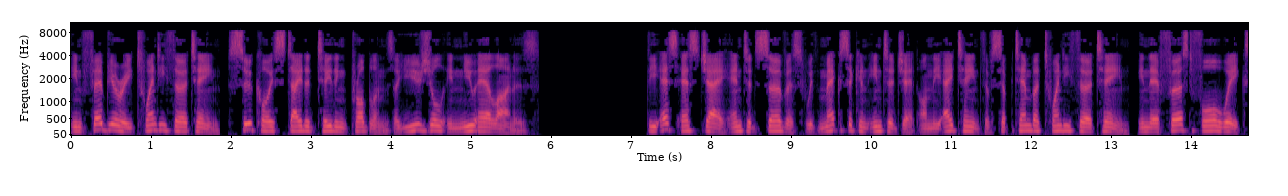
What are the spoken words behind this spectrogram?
In February 2013, Sukhoi stated teething problems are usual in new airliners. The SSJ entered service with Mexican Interjet on 18 September 2013. In their first four weeks,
